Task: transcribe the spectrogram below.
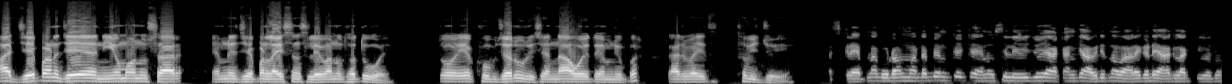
હા જે પણ જે નિયમો અનુસાર એમને જે પણ લાયસન્સ લેવાનું થતું હોય તો એ ખૂબ જરૂરી છે. ના હોય તો એમની ઉપર કાર્યવાહી થવી જ જોઈએ. સ્ક્રેપના ગોડાઉન માટે પણ કંઈક એનઓસી લેવી જોઈએ કારણ કે આવી રીતના વારે ઘડે આગ લાગતી હોય તો?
